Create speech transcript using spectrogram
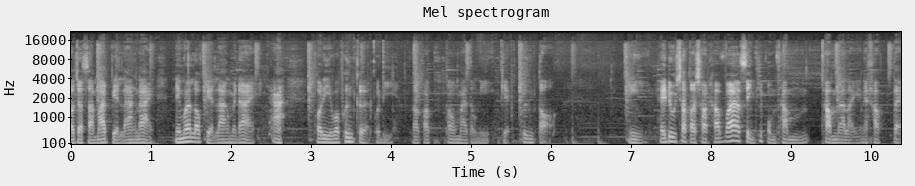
ราจะสามารถเปลี่ยนร่างได้ ในเมื่อเราเปลี่ยนร่างไม่ได้อะพอดีว่าเพิ่งเกิดพอดี เราก็ต้องมาตรงนี้เก็บพึ่งต่อนี่ให้ดูช็อตต่อช็อตครับว่าสิ่งที่ผมทำทำอะไรนะครับ แต่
